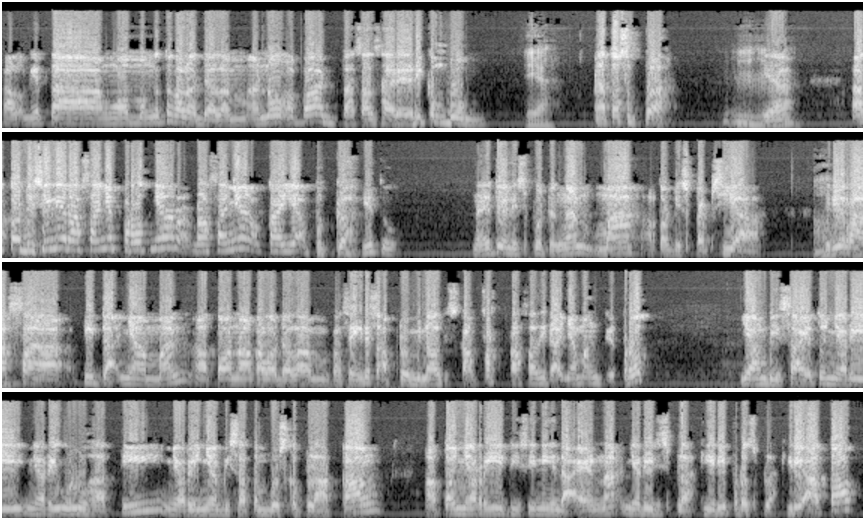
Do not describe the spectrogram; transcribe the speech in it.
Kalau kita ngomong itu kalau dalam anu apa bahasa sehari-hari kembung Iya. atau sebah, ya. Atau di sini rasanya perutnya rasanya kayak begah gitu. Nah itu yang disebut dengan mah atau dispepsia. Jadi rasa tidak nyaman atau nah, kalau dalam bahasa Inggris abdominal discomfort, rasa tidak nyaman di perut yang bisa itu nyeri nyeri ulu hati, nyerinya bisa tembus ke belakang atau nyeri di sini tidak enak, nyeri di sebelah kiri, perut sebelah kiri atau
